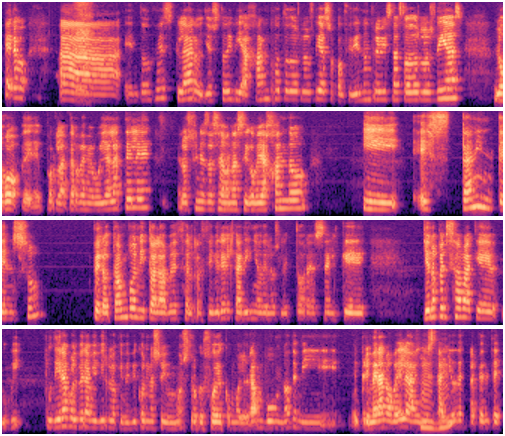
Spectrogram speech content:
Pero ah, entonces, claro, yo estoy viajando todos los días o concediendo entrevistas todos los días, luego eh, por la tarde me voy a la tele, los fines de semana sigo viajando y es tan intenso, pero tan bonito a la vez el recibir el cariño de los lectores, el que yo no pensaba que pudiera volver a vivir lo que viví con No soy un monstruo, que fue como el gran boom ¿no? de mi, primera novela y estalló de repente.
